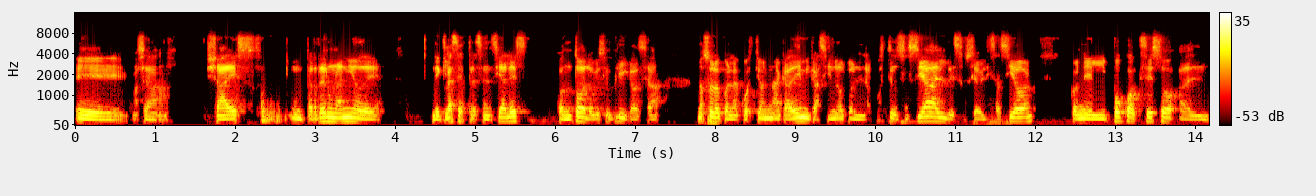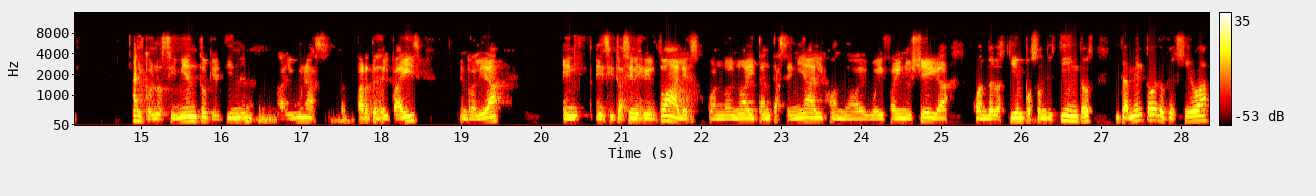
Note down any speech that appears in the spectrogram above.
Eh, o sea, ya es un, perder un año de, de clases presenciales con todo lo que eso implica. O sea, no solo con la cuestión académica, sino con la cuestión social, de sociabilización, con el poco acceso al, conocimiento que tienen algunas partes del país, en realidad en, situaciones virtuales, cuando no hay tanta señal, cuando el wifi no llega, cuando los tiempos son distintos, y también todo lo que lleva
